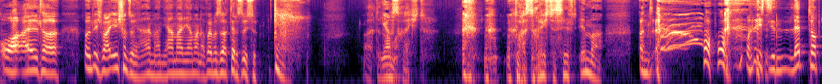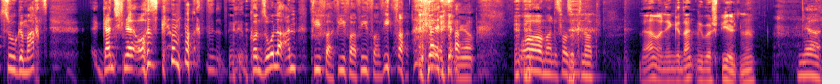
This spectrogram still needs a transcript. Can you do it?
Oh, Alter. Und ich war eh schon so, ja, Mann, ja, Mann, ja, Mann. Auf einmal sagt er das so, ich so, Alter, du Ja, hast Mann. recht. Du hast recht, es hilft immer. Und, und ich den Laptop zugemacht, ganz schnell ausgemacht, Konsole an, FIFA, FIFA, FIFA, FIFA. Ja. Oh Mann, das war so knapp. ja, man den Gedanken überspielt, ne? Ja,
